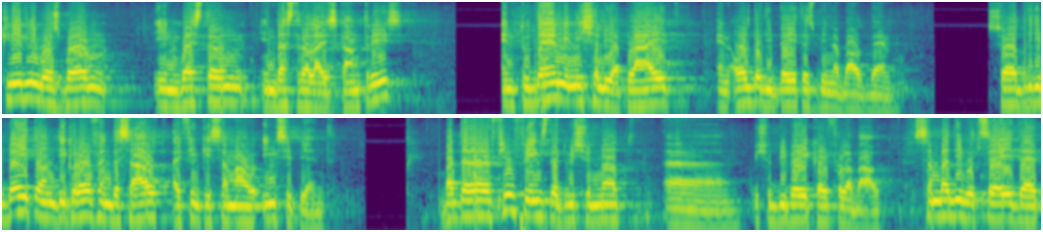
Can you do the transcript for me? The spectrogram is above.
clearly was born in Western industrialized countries, and to them initially applied, and all the debate has been about them. So the debate on degrowth in the South, I think, is somehow incipient. But there are a few things that we should not, uh, we should be very careful about. Somebody would say that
